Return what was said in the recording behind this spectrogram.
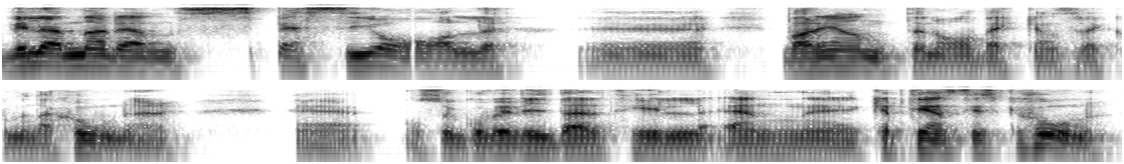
vi lämnar den specialvarianten eh, av veckans rekommendationer. Eh, och så går vi vidare till en eh, kaptensdiskussion.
